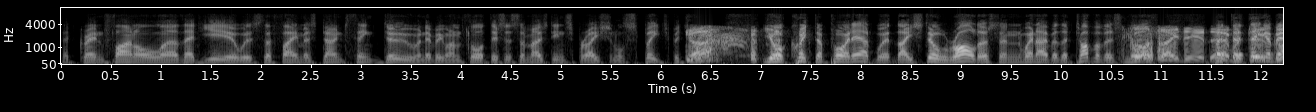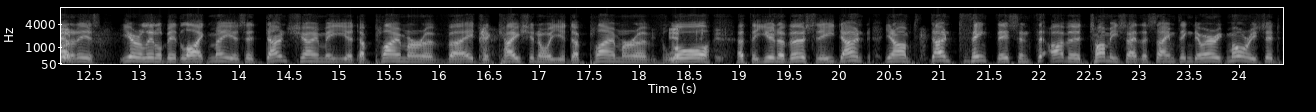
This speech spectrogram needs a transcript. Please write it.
That grand final uh, that year was the famous "Don't Think, Do," and everyone thought this is the most inspirational speech. But you're, you're quick to point out where they still rolled us and went over the top of us. Of course they did. But the thing about good. it is, you're a little bit like me. Is that don't show me your diploma of uh, education or your diploma of law at the university. Don't you know? Don't think this. And th- I've heard Tommy say the same thing to Eric Moore. He said,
